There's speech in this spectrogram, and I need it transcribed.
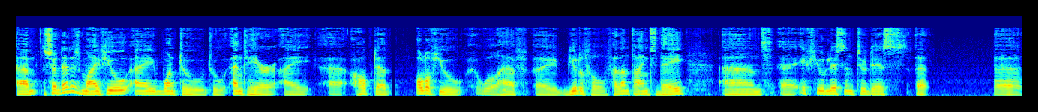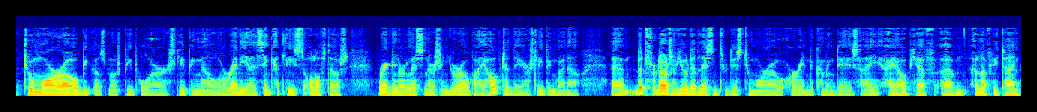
Um, so that is my view. I want to, to end here. I uh, hope that all of you will have a beautiful Valentine's Day. And uh, if you listen to this uh, tomorrow, because most people are sleeping now already, I think at least all of those regular listeners in Europe, I hope that they are sleeping by now. Um, but for those of you that listen to this tomorrow or in the coming days, I, I hope you have um, a lovely time.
